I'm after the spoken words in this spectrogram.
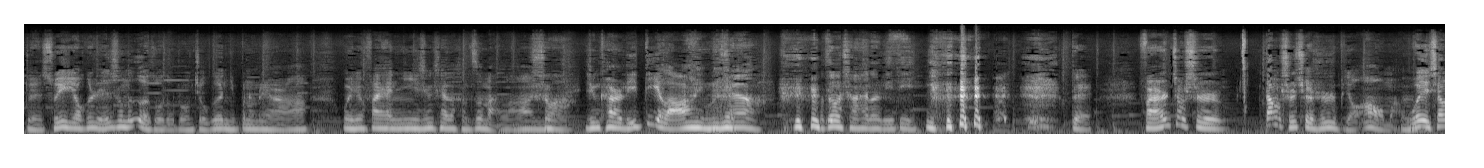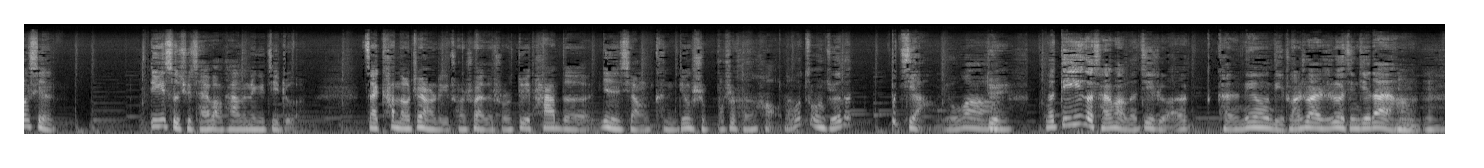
对，所以要跟人生的恶作斗争。九哥，你不能这样啊！我已经发现你已经现在很自满了啊，是吗？已经开始离地了啊！你天啊，我这么长还能离地？对，反正就是当时确实是比较傲嘛。嗯我也相信，第一次去采访他的那个记者，在看到这样李传帅的时候，对他的印象肯定是不是很好的。我总觉得不讲究啊。，对，那第一个采访的记者肯定李传帅是热情接待哈，嗯嗯。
